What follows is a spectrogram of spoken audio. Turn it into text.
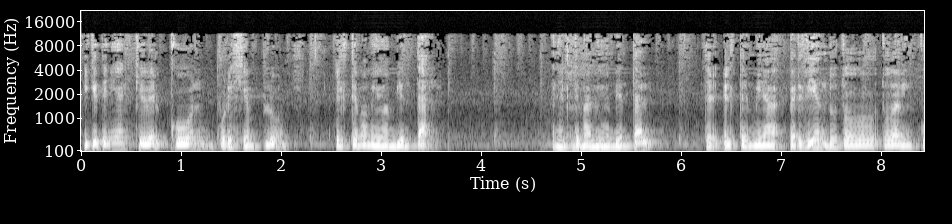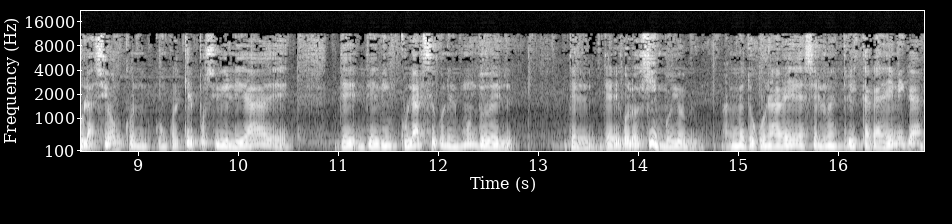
y que tenían que ver con, por ejemplo, el tema medioambiental. En el tema medioambiental, él termina perdiendo todo, toda vinculación con, cualquier posibilidad de, vincularse con el mundo del, del, ecologismo. Yo, a mí me tocó una vez hacerle una entrevista académica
